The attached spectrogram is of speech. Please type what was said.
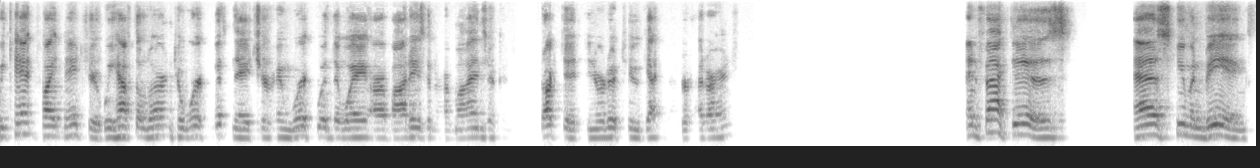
We can't fight nature. We have to learn to work with nature and work with the way our bodies and our minds are constructed in order to get better at our instruments. And fact is, as human beings,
